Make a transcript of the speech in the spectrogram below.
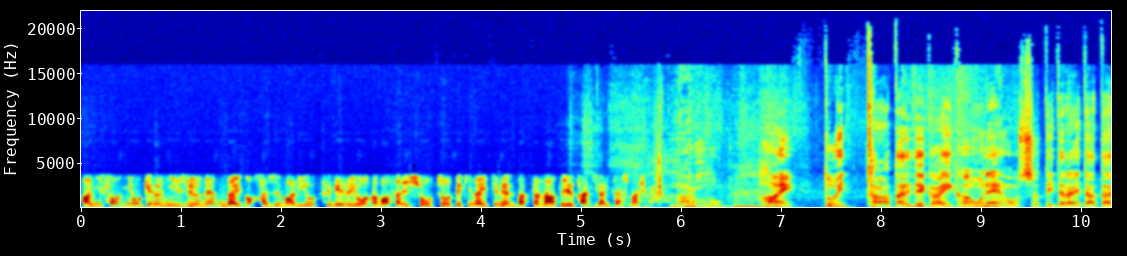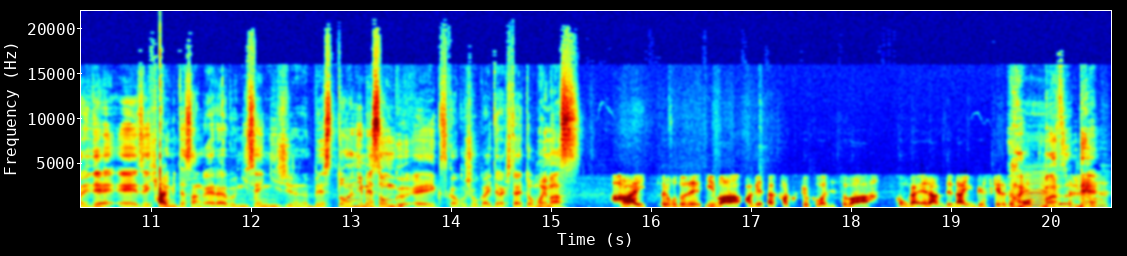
アニソンにおける20年代の始まりを告げるような、まさに象徴的な1年だったなという感じがいたしました。なるほど、うん。はいといったあたりで外観をねおっしゃっていただいたあたりで、えーぜひはい富田さんが選ぶ2020年のベストアニメソング、えーいくつかご紹介いただきたいと思います。はい。ということで、今挙げた各曲は実は今回選んでないんですけれども、はい、まあね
